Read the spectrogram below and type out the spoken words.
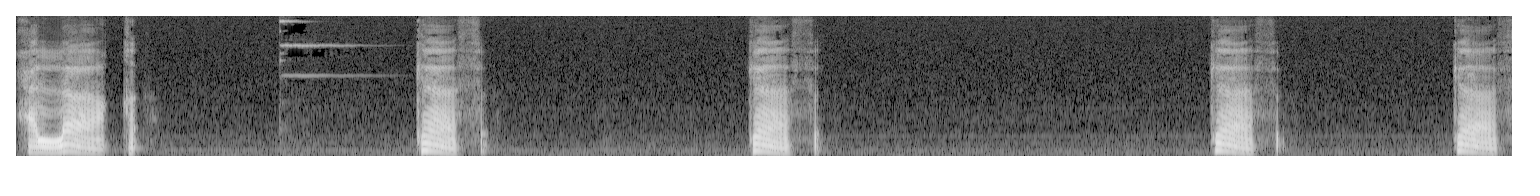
حلاق. كاف. كاف. كاف. كاف.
